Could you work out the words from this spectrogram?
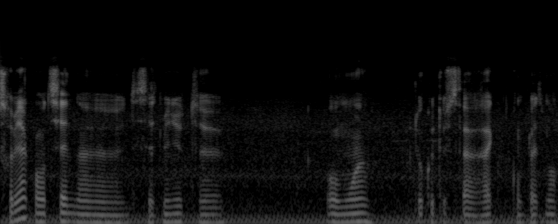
Serait bien qu'on tienne euh, 17 minutes euh, au moins, plutôt que de se faire rect complètement.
